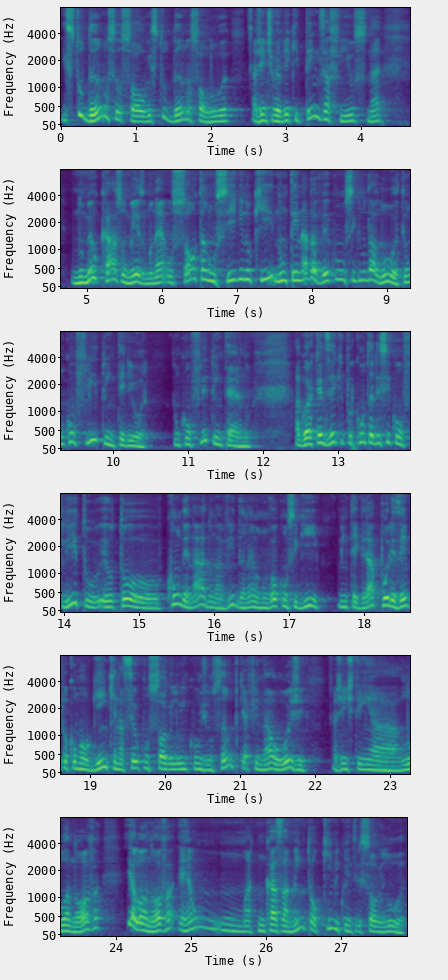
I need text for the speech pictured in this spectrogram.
estudando o seu Sol, estudando a sua Lua, a gente vai ver que tem desafios, né? No meu caso mesmo, né, o Sol está num signo que não tem nada a ver com o signo da Lua, tem um conflito interior, um conflito interno. Agora quer dizer que por conta desse conflito eu estou condenado na vida, né? Eu não vou conseguir me integrar, por exemplo, como alguém que nasceu com Sol e Lua em conjunção, porque afinal hoje a gente tem a Lua Nova e a Lua Nova é um, uma, um casamento alquímico entre Sol e Lua.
